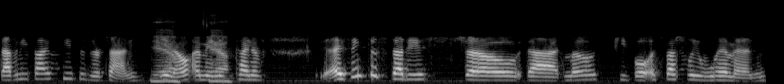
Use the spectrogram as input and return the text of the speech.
75 pieces or 10. You know, I mean, yeah. it's kind of, I think the studies show that most people, especially women,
